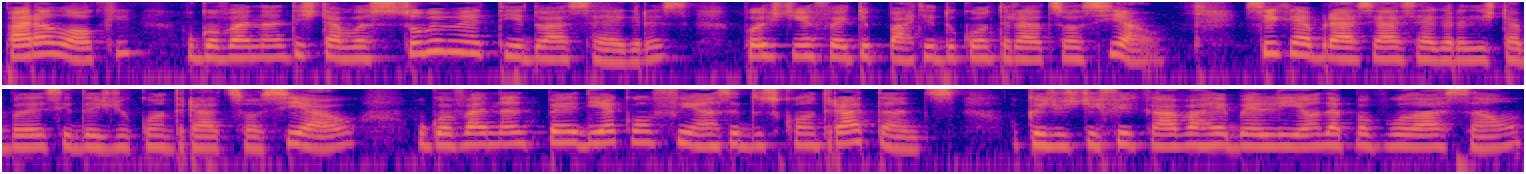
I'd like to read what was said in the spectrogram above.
Para Locke, o governante estava submetido às regras, pois tinha feito parte do contrato social. Se quebrasse as regras estabelecidas no contrato social, o governante perdia a confiança dos contratantes, o que justificava a rebelião da população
